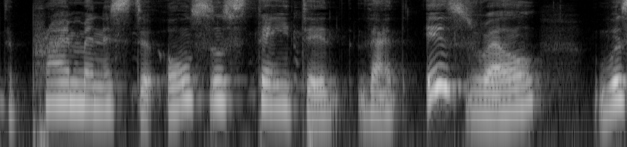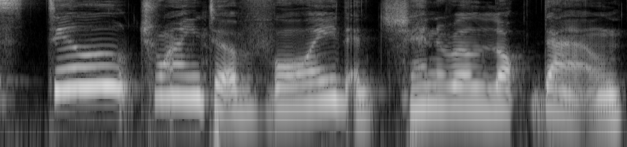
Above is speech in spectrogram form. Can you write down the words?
the Prime Minister also stated that Israel was still trying to avoid a general lockdown,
